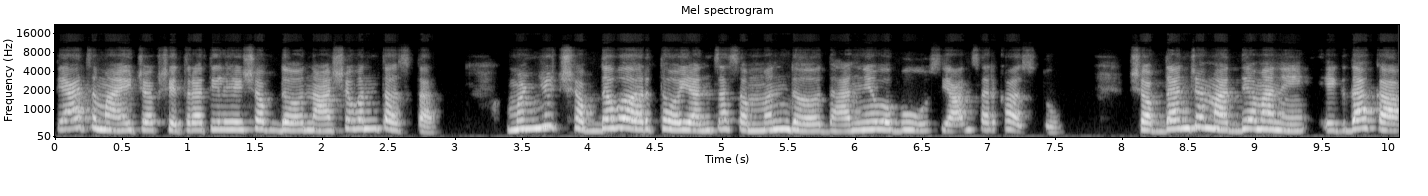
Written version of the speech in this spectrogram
त्याच मायेच्या क्षेत्रातील हे शब्द नाशवंत असतात. म्हणजेच शब्द व अर्थ यांचा संबंध धान्य व भूस यांसारखा असतो. शब्दांच्या माध्यमाने एकदा का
